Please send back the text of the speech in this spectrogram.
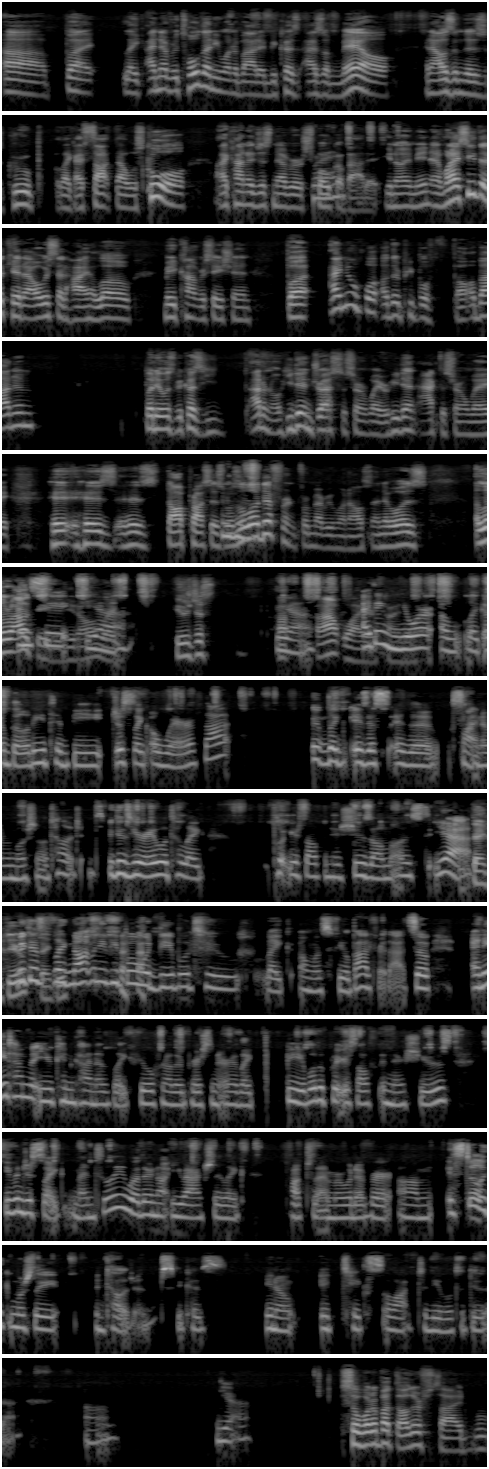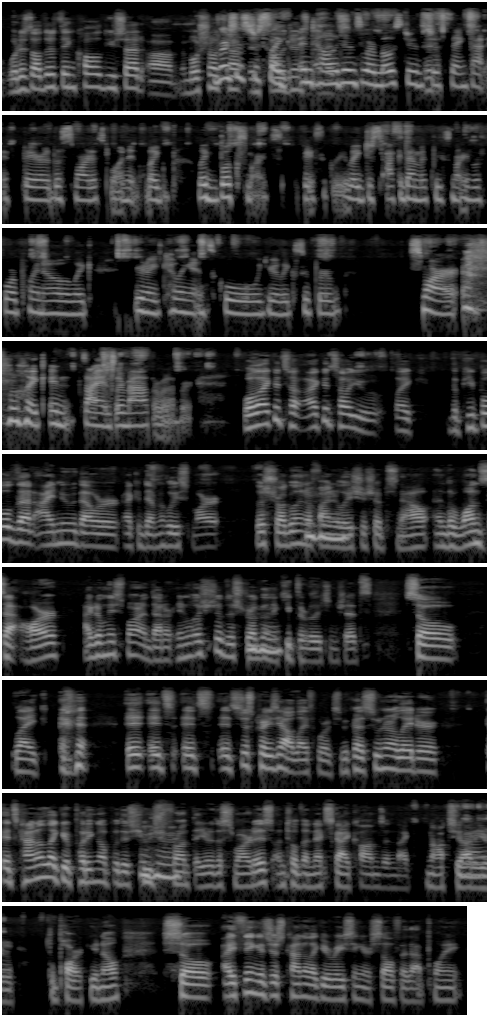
uh, but like I never told anyone about it because as a male, and I was in this group, like I thought that was cool. I kind of just never spoke Right. about it. You know what I mean? And when I see the kid, I always said hi, hello, made conversation. But I knew what other people felt about him. But it was because he, I don't know, he didn't dress a certain way or he didn't act a certain way. His his, his thought process was a Mhm. little different from everyone else, and it was a little outdated. see, you know, yeah. like he was just a, Yeah. outlier. I think your uh, like ability to be just like aware of that, it, like is this is a sign of emotional intelligence because you're able to like put yourself in his shoes almost. Yeah, Thank you. because Thank like you. not many people would be able to like almost feel bad for that. So anytime that you can kind of like feel for another person or like be able to put yourself in their shoes, even just like mentally, whether or not you actually like talk to them or whatever, um, is still like emotionally intelligence because you know it takes a lot to be able to do that. Um, yeah. so what about the other side? What is the other thing called? You said um, emotional versus just like intelligence. and intelligence, where most dudes it- just think that if they're the smartest one, it, like like book smarts, basically, like just academically smart. You have a 4.0, like you know, you're killing it in school. You're like super smart, like in science or math or whatever. Well, I could tell. I could tell you, like the people that I knew that were academically smart, they're struggling to find Mhm. relationships now, and the ones that are academically smart and that are in relationships, they're struggling Mm-hmm. to keep the relationships. So, like, it, it's it's it's just crazy how life works because sooner or later. It's kind of like you're putting up with this huge Mhm. front that you're the smartest until the next guy comes and like knocks you out of your the park, you know? So I think it's just kind of like you're racing yourself at that point.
